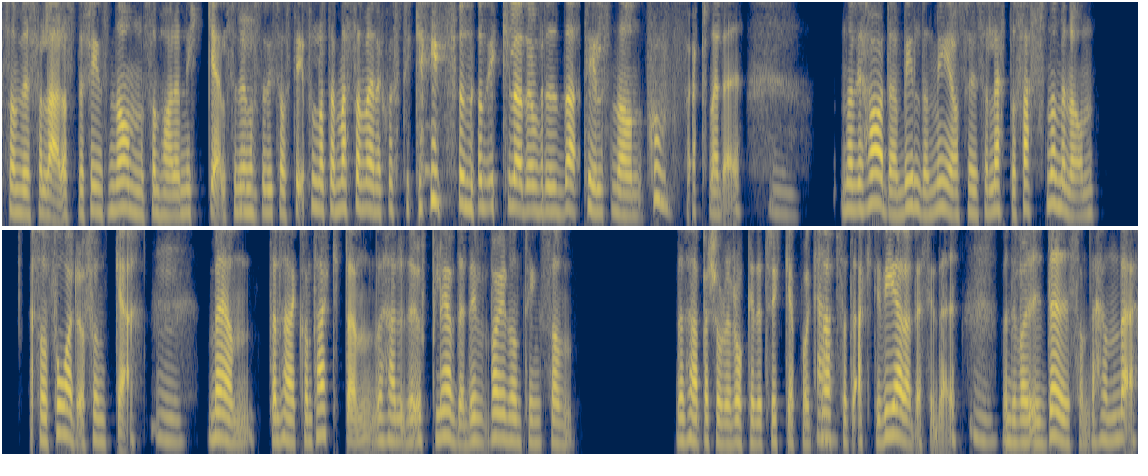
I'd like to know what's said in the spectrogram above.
som vi får lära oss. Det finns någon som har en nyckel så vi Mm. måste liksom få låta massa människor sticka in sina nycklar och vrida tills någon puff, öppnar dig. Mm. När vi har den bilden med oss är det så lätt att fastna med någon som får det att funka. Mm. Men den här kontakten, det här du upplevde, det var ju någonting som den här personen råkade trycka på en knapp Ja. så att det aktiverades i dig. Mm. Men det var i dig som det hände.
